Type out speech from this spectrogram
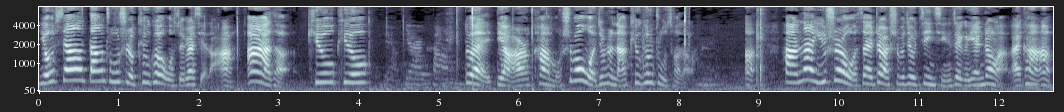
邮箱当初是 QQ，我随便写的啊，at QQ 第二 com，对点儿 com，是不是我就是拿 QQ 注册的了？嗯啊，好，那于是我在这儿是不是就进行这个验证了？来看啊，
